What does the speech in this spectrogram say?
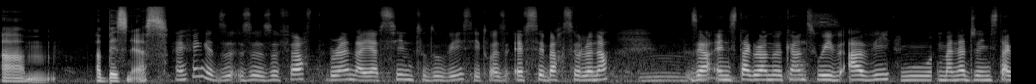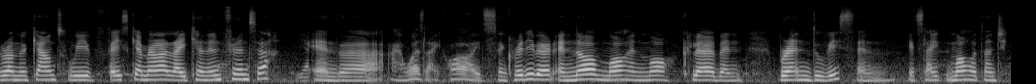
um, a business. I think it's the, the, the, first brand I have seen to do this. It was FC Barcelona. Mm. Their Instagram account yes. with Avi, who managed the Instagram account with face camera like an influencer Yeah. And uh, I was like, wow, it's incredible. And now more and more club and brand do this, and it's like more authentic.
